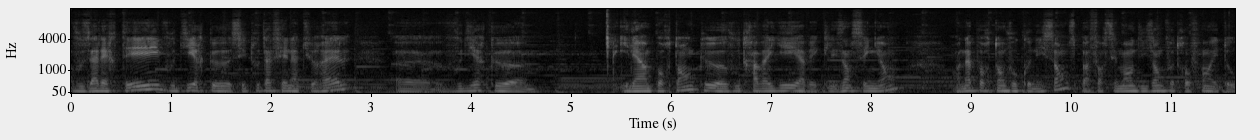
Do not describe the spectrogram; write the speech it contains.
vous alerter, vous dire que c'est tout à fait naturel, vous dire que il est important que vous travaillez avec les enseignants en apportant vos connaissances, pas forcément en disant que votre enfant est au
